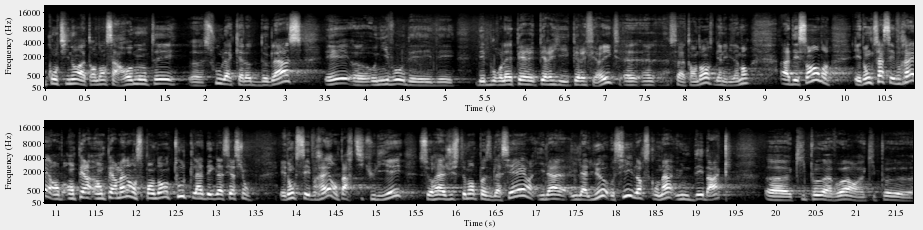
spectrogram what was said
continent a tendance à remonter euh, sous la calotte de glace, et au niveau des, des bourrelets périphériques, ça a tendance, bien évidemment, à descendre. Et donc ça, c'est vrai en, en, permanence, pendant toute la déglaciation. Et donc c'est vrai, en particulier, ce réajustement post-glaciaire, il a, il a lieu aussi lorsqu'on a une débâcle euh, qui, peut avoir, qui peut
